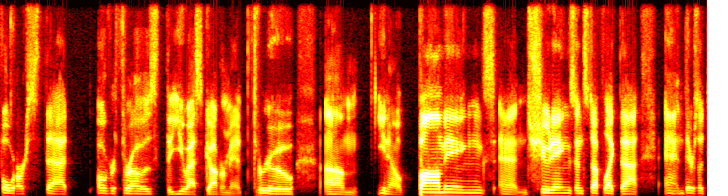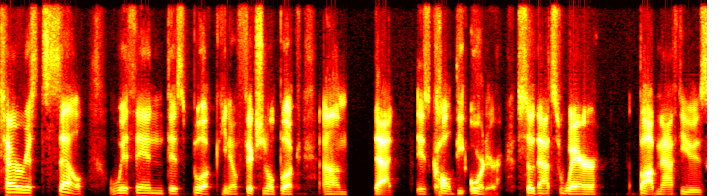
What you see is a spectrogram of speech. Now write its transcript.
force that overthrows the U.S. government through um, you know, bombings and shootings and stuff like that. And there's a terrorist cell within this book, you know, fictional book um, that is called The Order. So that's where Bob Mathews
